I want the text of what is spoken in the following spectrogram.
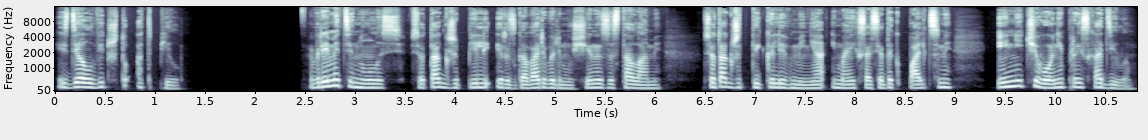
и сделал вид, что отпил. Время тянулось, все так же пили и разговаривали мужчины за столами — все так же тыкали в меня и моих соседок пальцами, и ничего не происходило.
